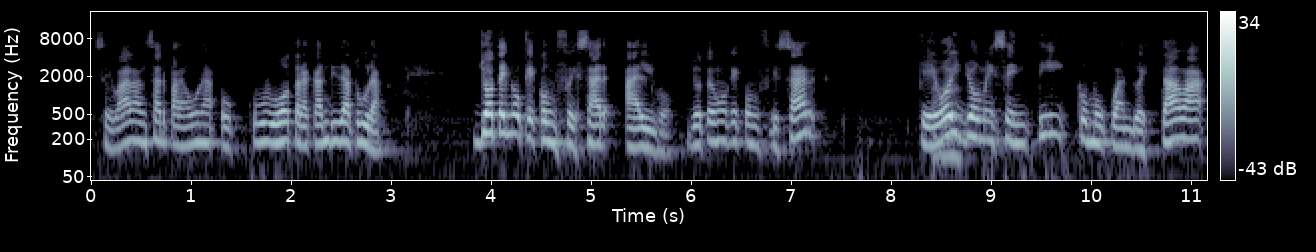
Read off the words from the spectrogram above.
se va a lanzar para una u otra candidatura, yo tengo que confesar algo. Yo tengo que confesar que hoy yo me sentí como cuando estaba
